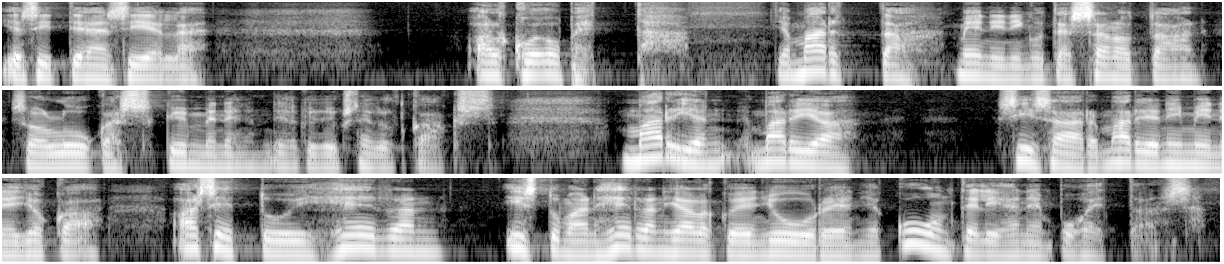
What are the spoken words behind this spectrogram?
Ja sitten hän siellä alkoi opettaa. Ja Martta meni, niin kuin tässä sanotaan, se on Luukas 10, 41, 42. Marian, Maria sisar, Maria niminen, joka asettui Herran, istumaan Herran jalkojen juureen ja kuunteli hänen puhettansa.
